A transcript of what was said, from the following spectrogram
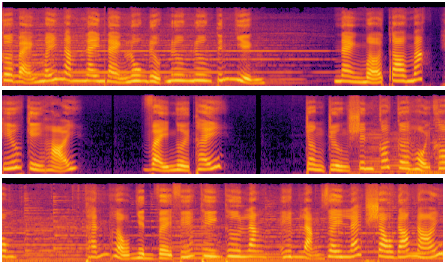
cơ bản mấy năm nay nàng luôn được nương nương tín nhiệm. Nàng mở to mắt, hiếu kỳ hỏi Vậy người thấy Trần Trường Sinh có cơ hội không? Thánh hậu nhìn về phía thiên thư lăng, im lặng giây lát sau đó nói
